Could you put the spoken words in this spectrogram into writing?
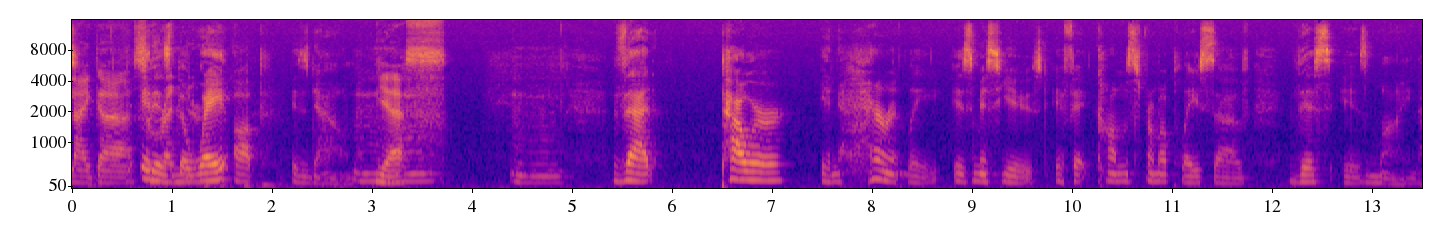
like a surrender. is the way up is down. Mm-hmm. Yes. Mm-hmm. That power inherently is misused if it comes from a place of, this is mine.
